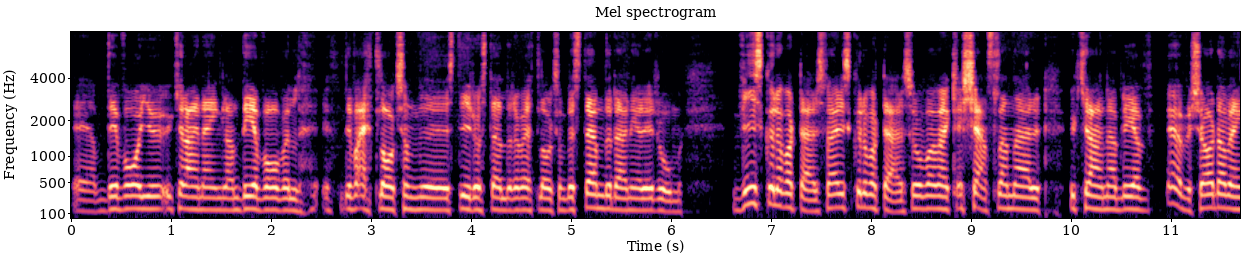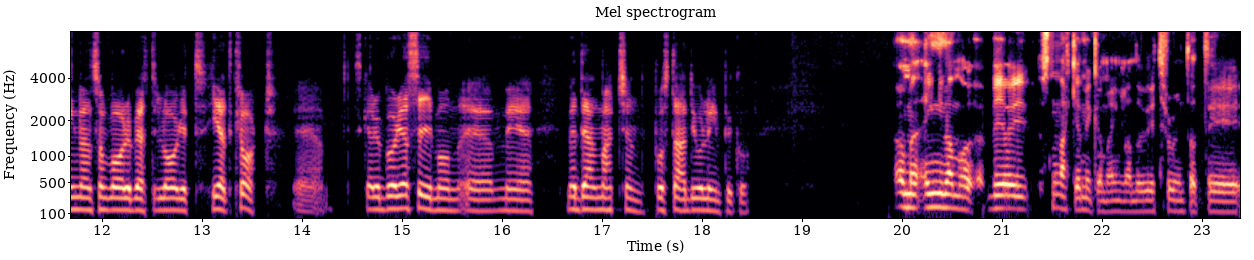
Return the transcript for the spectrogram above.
eh, det var ju Ukraina-England. Det var väl det var ett lag som eh, styrde och ställde. Det var ett lag som bestämde där nere i Rom. Vi skulle varit där, Sverige skulle varit där. Så var verkligen känslan när Ukraina blev överkörda av England som var det bättre laget, helt klart. Eh, Ska du börja Simon eh, med, med den matchen på Stadio Olimpico? Ja, men England, vi har ju snackat mycket om England och vi tror inte att det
